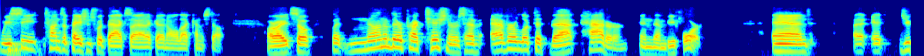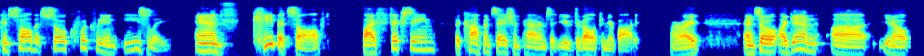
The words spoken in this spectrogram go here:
we see tons of patients with back sciatica and all that kind of stuff all right so but none of their practitioners have ever looked at that pattern in them before and uh, it you can solve it so quickly and easily and keep it solved by fixing the compensation patterns that you've developed in your body all right and so again, uh, you know,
